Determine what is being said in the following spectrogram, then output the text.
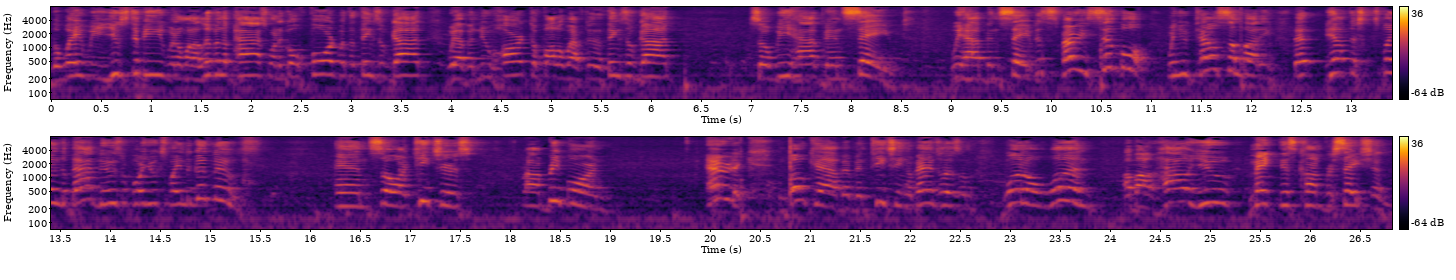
the way we used to be. We don't want to live in the past, We want to go forward with the things of God. We have a new heart to follow after the things of God. So we have been saved. We have been saved. It's very simple when you tell somebody that you have to explain the bad news before you explain the good news. And so our teachers, Rob Reborn, Eric, and Vocab have been teaching evangelism 101 about how you make this conversation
